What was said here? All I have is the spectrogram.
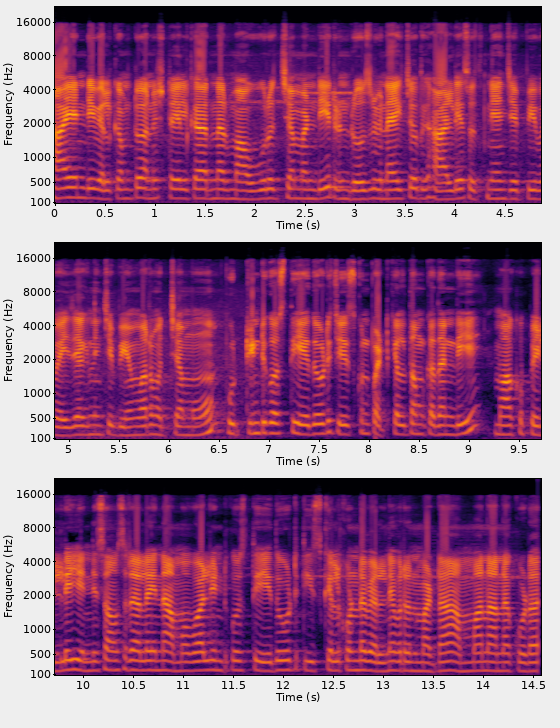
హాయ్ అండి welcome to Anu style corner. మా ఊరు వచ్చామండి. రెండు రోజులు వినాయక చవితికి హాలిడేస్ వచ్చినాయని చెప్పి వైజాగ్ నుంచి భీమవరం వచ్చాము. పుట్టింటికి వస్తే ఏదో ఒకటి చేసుకుని పట్టుకెళ్తాం కదండి. మాకు పెళ్ళి ఎన్ని సంవత్సరాలైనా అమ్మ వాళ్ళ ఇంటికి వస్తే ఏదో ఒకటి తీసుకెళ్ళకుండా వెళ్ళనివ్వరనమాట అమ్మ నాన్న కూడా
